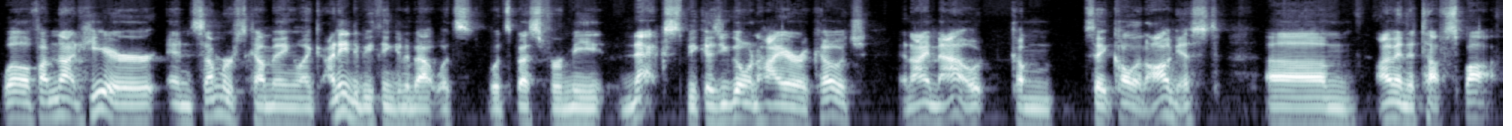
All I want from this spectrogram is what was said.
well, if I'm not here and summer's coming, like I need to be thinking about what's what's best for me next. Because you go and hire a coach, and I'm out come say call it August um, I'm in a tough spot.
